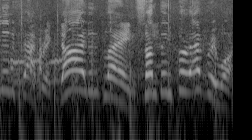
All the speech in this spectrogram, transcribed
Linen fabric, dyed in plain, something for everyone.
